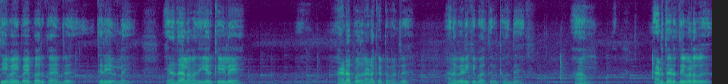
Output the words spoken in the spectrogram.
தீமை பயப்பதற்கா என்று தெரியவில்லை. இருந்தாலும் அது இயற்கையிலே நடப்பது நடக்கட்டும் என்று நான் வேடிக்கை பார்த்து விட்டு வந்தேன். ஆம். அடுத்தடுத்து இவ்வளவு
